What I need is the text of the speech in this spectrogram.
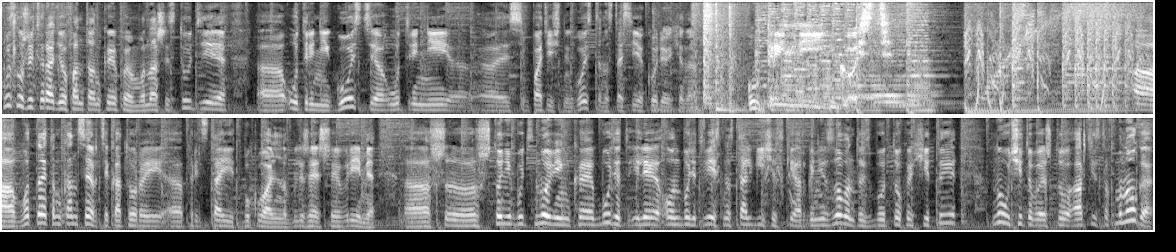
Вы слушаете радио Фонтан КФМ. В нашей студии э, утренний гость, утренний симпатичный гость Анастасия Курехина. Утренний гость. А вот на этом концерте, который э, предстоит буквально в ближайшее время, э, что-нибудь новенькое будет или он будет весь ностальгически организован, то есть будут только хиты? Ну, учитывая, что артистов много,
